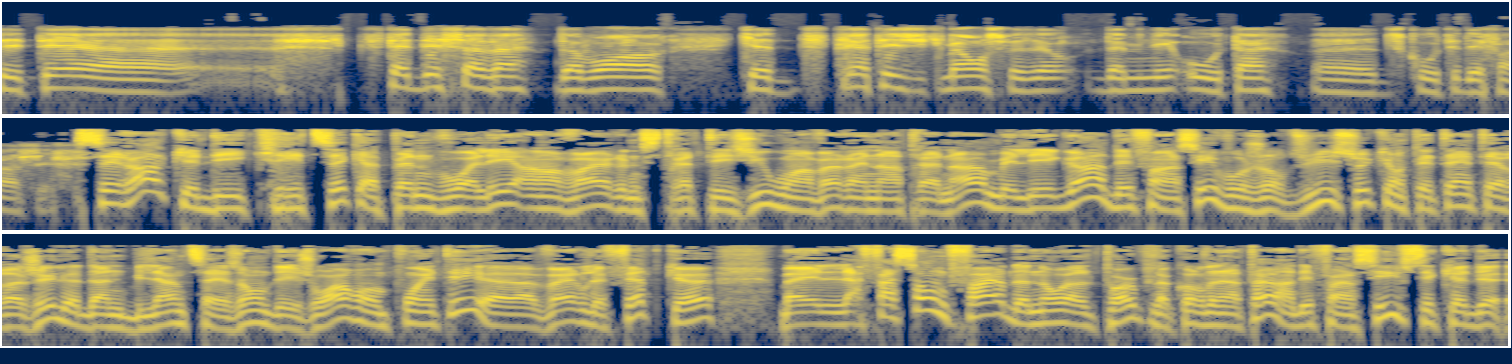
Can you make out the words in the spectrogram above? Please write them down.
c'était euh, c'était décevant de voir que stratégiquement, on se faisait dominer autant euh, du côté défensif. C'est rare qu'il y ait des critiques à peine voilées envers une stratégie ou envers un entraîneur, mais les gars en défensive aujourd'hui, ceux qui ont été interrogés dans le bilan de saison des joueurs, ont pointé euh, vers le fait que ben, la façon de faire de Noel Thorpe, le coordonnateur en défensive, c'est que de,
